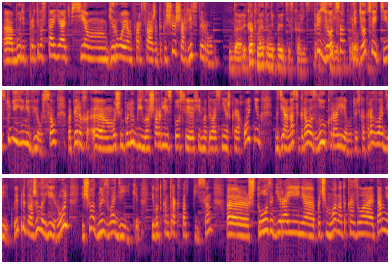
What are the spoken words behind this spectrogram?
а, будет противостоять всем героям Форсажа, так еще и Шарли Стерон. Да, и как на это не пойти, скажется? Придется, скажите, придется идти. Студия Universal, во-первых, эм, очень полюбила Шарлиз после фильма «Белоснежка и охотник», где она сыграла злую королеву, то есть как раз злодейку, и предложила ей роль еще одной злодейки. И вот контракт подписан, э, что за героиня, почему она такая злая, там не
